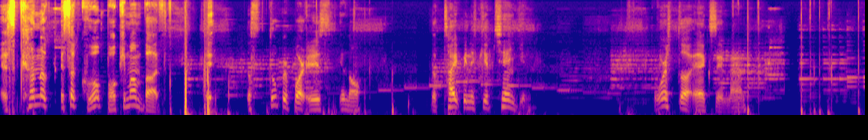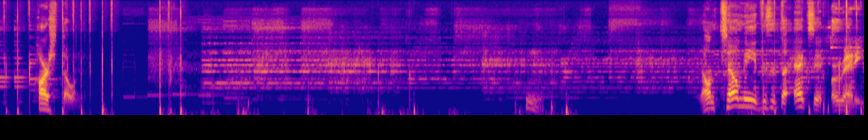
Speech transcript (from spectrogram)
It's kind of it's a cool Pokemon, but it, the stupid part is, you know, the typing it keeps changing. Where's the exit, man? Hearthstone. Hmm. Don't tell me this is the exit already.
